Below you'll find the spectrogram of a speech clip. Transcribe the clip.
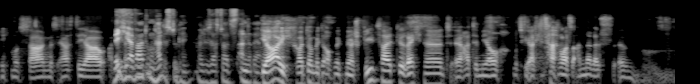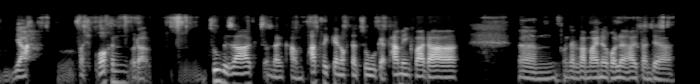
ich muss sagen, das erste Jahr. Welche Erwartungen hattest du denn? Weil du sagst, du hattest andere Erwartungen. Ja, ich hatte damit auch mit mehr Spielzeit gerechnet. Er hatte mir auch, muss ich ehrlich sagen, was anderes ähm, ja, versprochen oder zugesagt. Und dann kam Patrick ja noch dazu, Gerd Hamming war da, ähm, und dann war meine Rolle halt dann der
